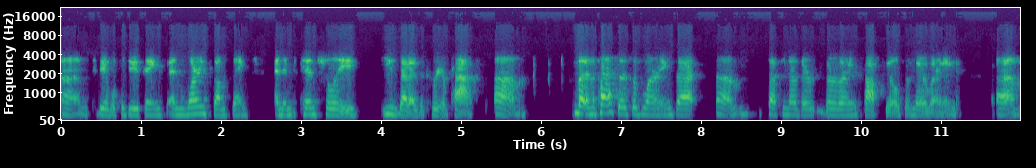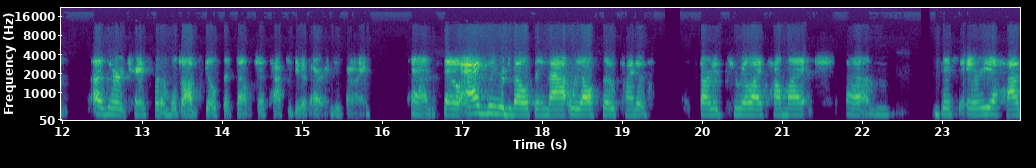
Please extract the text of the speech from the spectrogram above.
um, to be able to do things and learn something and then potentially use that as a career path. Um, but in the process of learning that um, stuff, you know, they're, they're learning soft skills and they're learning um, other transferable job skills that don't just have to do with art and design. And so as we were developing that, we also kind of started to realize how much um, this area has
